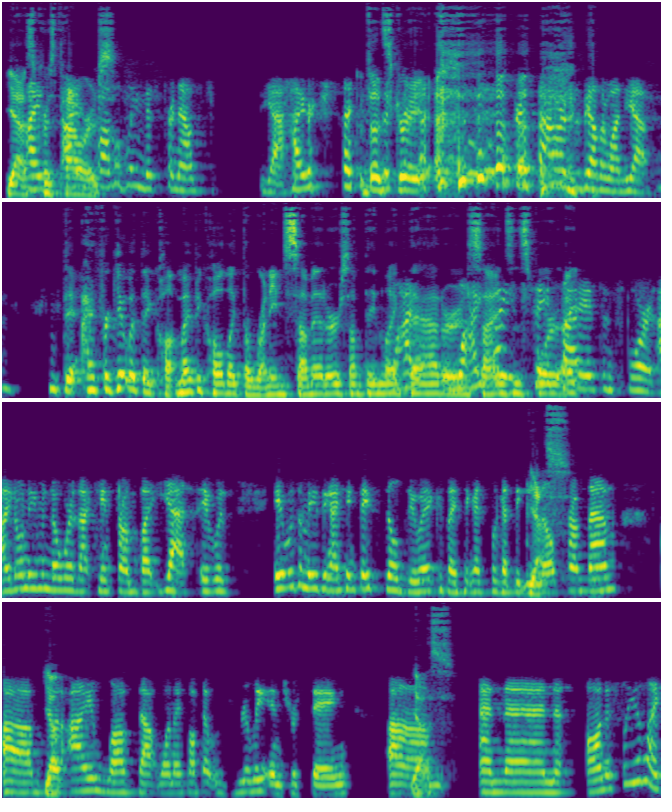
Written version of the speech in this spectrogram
yes I, chris powers I probably mispronounced. Yeah, higher. that's great Chris Powers is the other one. Yeah. They- i forget what they call it might be called like the running summit or something like why, that or science and sport Say I- science and sport. I don't even know where that came from, but yes, it was. It was amazing. I think they still do it because I think I still get the email Yes. from them. Um, Yep. But I love that one. I thought that was really interesting. Um, yes and then honestly, like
